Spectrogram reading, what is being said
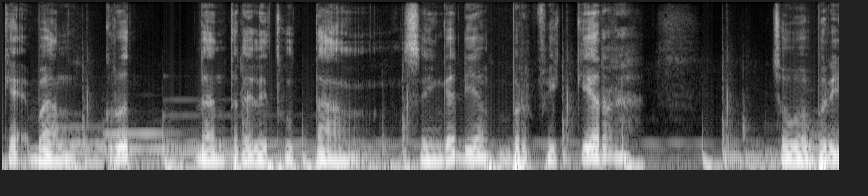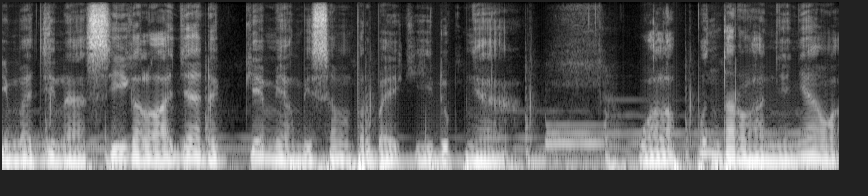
Kayak bangkrut dan terlilit hutang Sehingga dia berpikir coba berimajinasi kalau aja ada game yang bisa memperbaiki hidupnya. Walaupun taruhannya nyawa,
